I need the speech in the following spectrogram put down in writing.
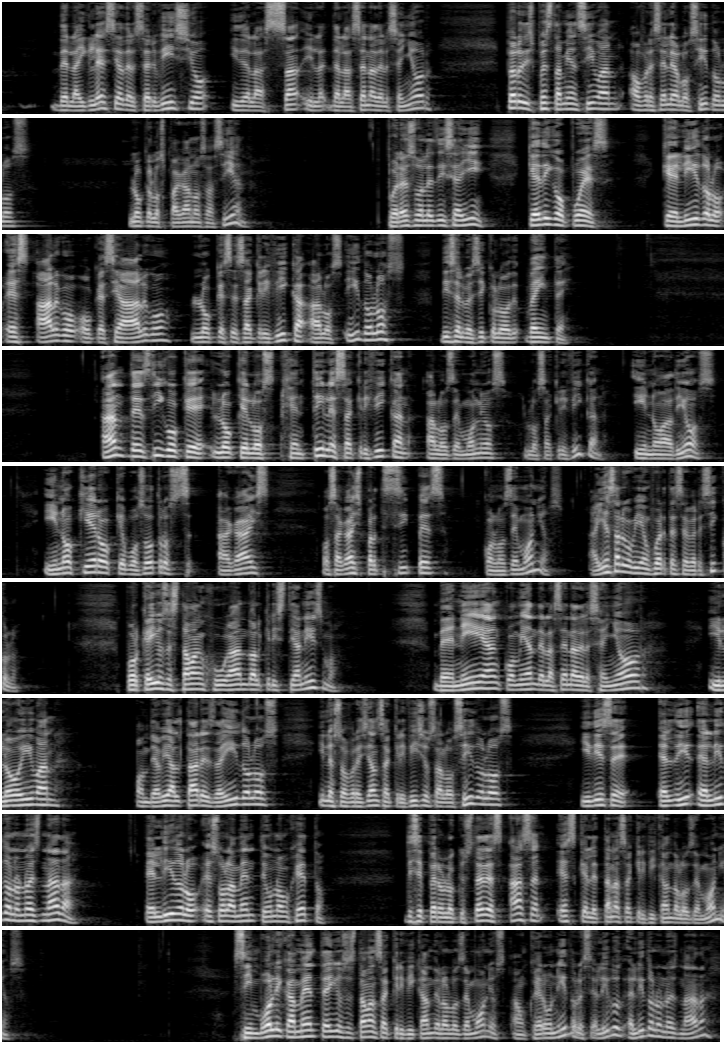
de la iglesia, del servicio y de la, de la cena del Señor, pero después también se iban a ofrecerle a los ídolos lo que los paganos hacían. Por eso les dice allí, ¿qué digo pues? Que el ídolo es algo o que sea algo, lo que se sacrifica a los ídolos, dice el versículo 20. Antes digo que lo que los gentiles sacrifican a los demonios, lo sacrifican y no a Dios. Y no quiero que vosotros hagáis, os hagáis partícipes con los demonios. Ahí es algo bien fuerte ese versículo. Porque ellos estaban jugando al cristianismo. Venían, comían de la cena del Señor y luego iban donde había altares de ídolos y les ofrecían sacrificios a los ídolos. Y dice, el, el ídolo no es nada. El ídolo es solamente un objeto. Dice, pero lo que ustedes hacen es que le están sacrificando a los demonios. Simbólicamente ellos estaban sacrificándole a los demonios, aunque era un ídolo. el ídolo no es nada,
